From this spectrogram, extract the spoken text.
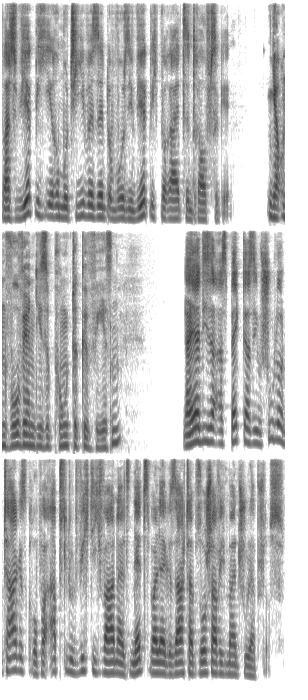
was wirklich ihre Motive sind und wo sie wirklich bereit sind, draufzugehen? Ja, und wo wären diese Punkte gewesen? Naja, dieser Aspekt, dass ihm Schule und Tagesgruppe absolut wichtig waren als Netz, weil er gesagt hat, so schaffe ich meinen Schulabschluss.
